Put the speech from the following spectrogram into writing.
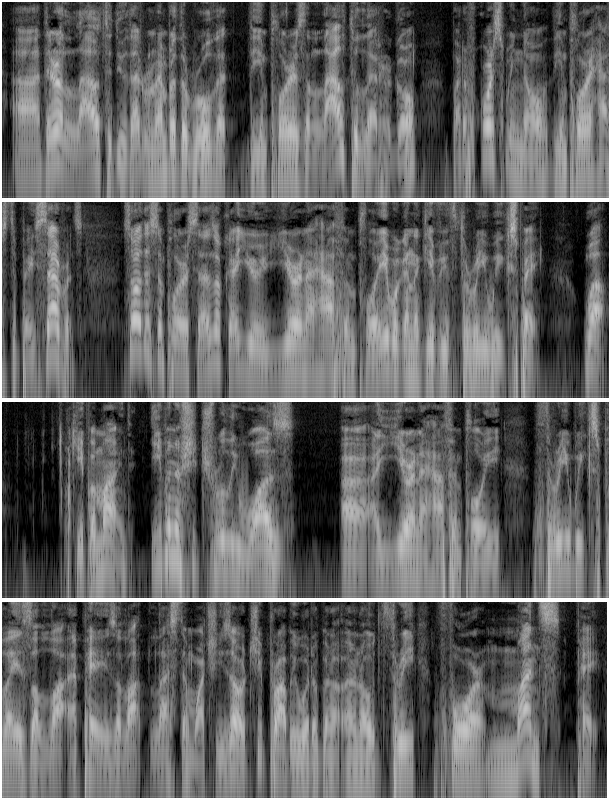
Uh, they're allowed to do that. Remember the rule that the employer is allowed to let her go, but of course we know the employer has to pay severance. So this employer says, okay, you're a year and a half employee, we're going to give you three weeks' pay. Well, keep in mind, even if she truly was uh, a year and a half employee, three weeks pay is a lot. Uh, pay is a lot less than what she's owed. She probably would have been owed three, four months pay.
